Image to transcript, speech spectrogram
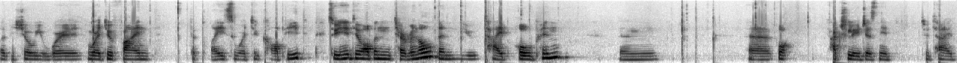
Let me show you where where to find the place where to copy it. So you need to open terminal, then you type open, then, uh, well, actually you just need to type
